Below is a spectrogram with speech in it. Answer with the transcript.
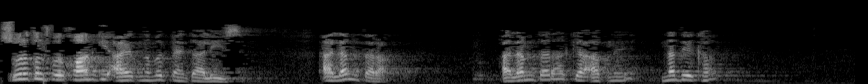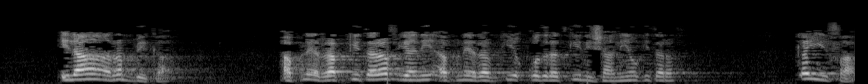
سورت الفرقان کی آیت نمبر پینتالیس۔ الم ترا الم ترا کیا آپ نے نہ دیکھا؟ الا ربی کا اپنے رب کی طرف یعنی اپنے رب کی قدرت کی نشانیوں کی طرف۔ کئی فا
